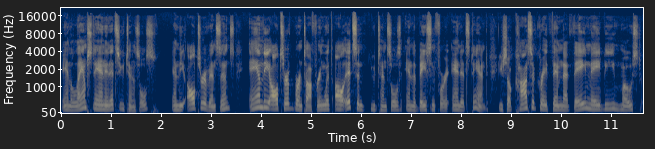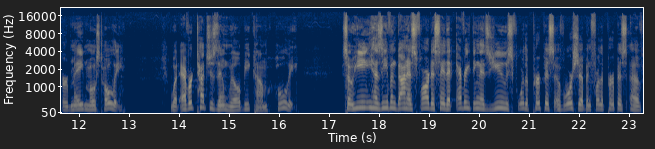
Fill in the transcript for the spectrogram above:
and the lampstand and its utensils, and the altar of incense, and the altar of burnt offering with all its utensils, and the basin for it and its stand. You shall consecrate them that they may be most or made most holy. Whatever touches them will become holy. So he has even gone as far to say that everything that's used for the purpose of worship and for the purpose of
